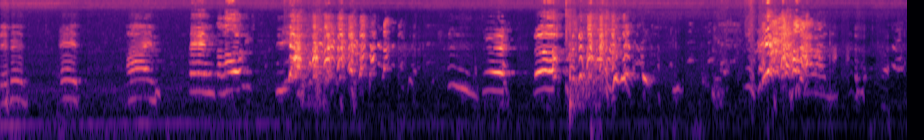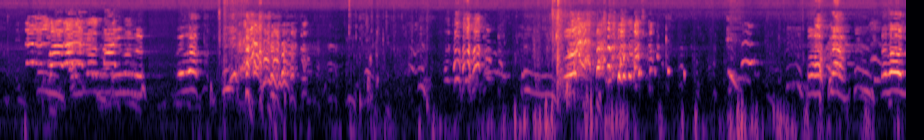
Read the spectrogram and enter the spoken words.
seven, eight, nine, ten. Talon! Yeah! yeah! No! Talon! Talon!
